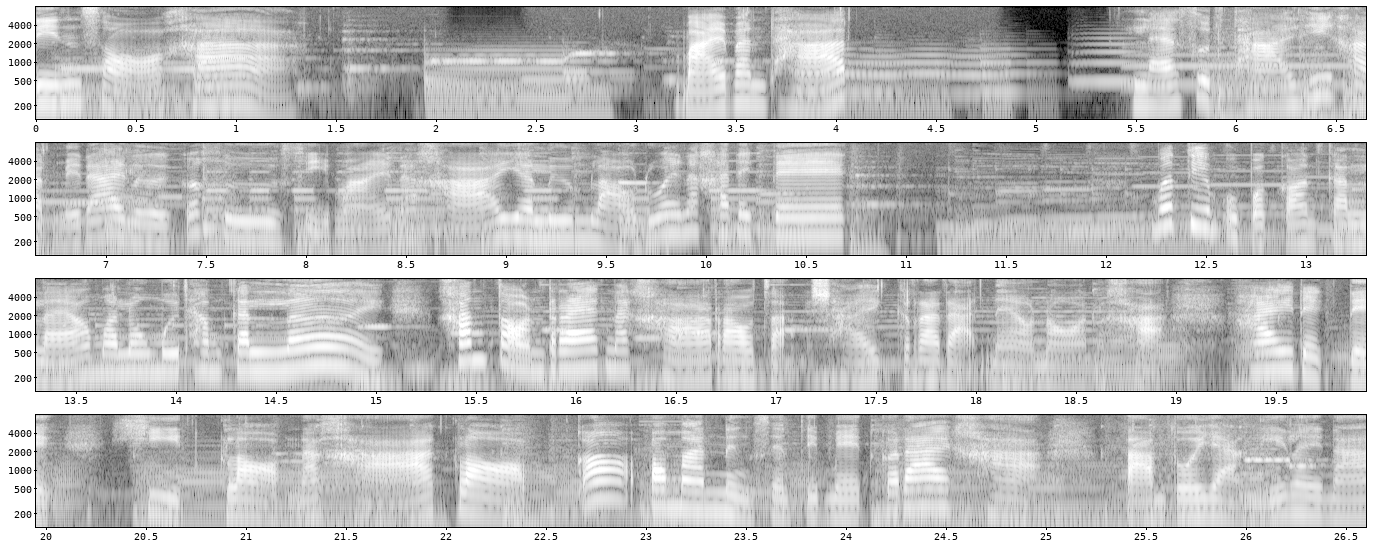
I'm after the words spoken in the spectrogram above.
ดินสอค่ะ ไม้บรรทัด และสุดท้ายที่ขาดไม่ได้เลยก็คือสีไม้นะคะ อย่าลืมเหลาด้วยนะคะเด็กๆ เมื่อเตรียมอุปกรณ์กันแล้วมาลงมือทำกันเลย ขั้นตอนแรกนะคะ เราจะใช้กระดาษแนวนอนค่ะ ให้เด็กๆขีดกรอบนะคะ กรอบก็ประมาณ1เซนติเมตรก็ได้ค่ะ ตามตัวอย่างนี้เลยนะ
